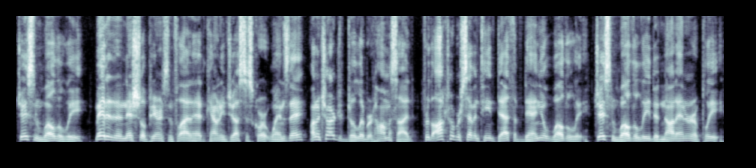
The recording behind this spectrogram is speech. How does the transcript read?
Jason Welderly made an initial appearance in Flathead County Justice Court Wednesday on a charge of deliberate homicide for the October 17th death of Daniel Welderly. Jason Welderly did not enter a plea.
